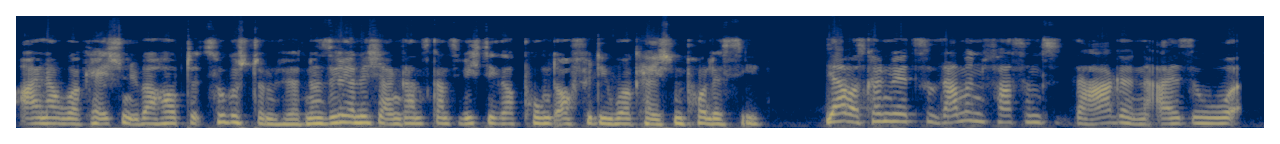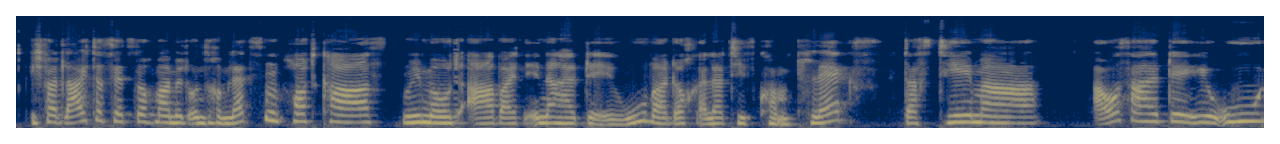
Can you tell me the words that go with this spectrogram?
einer Vacation überhaupt zugestimmt wird. Ne? Sicherlich ein ganz, ganz wichtiger Punkt auch für die Vacation Policy. Ja, was können wir jetzt zusammenfassend sagen? Also ich vergleiche das jetzt nochmal mit unserem letzten Podcast. Remote Arbeiten innerhalb der EU war doch relativ komplex. Das Thema außerhalb der EU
